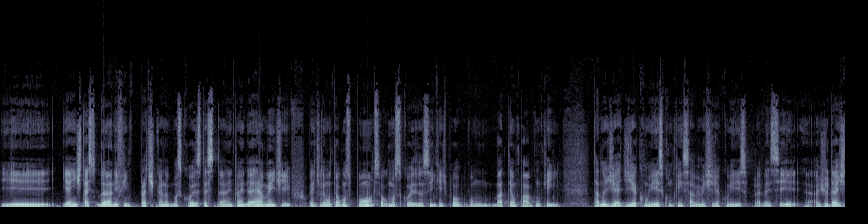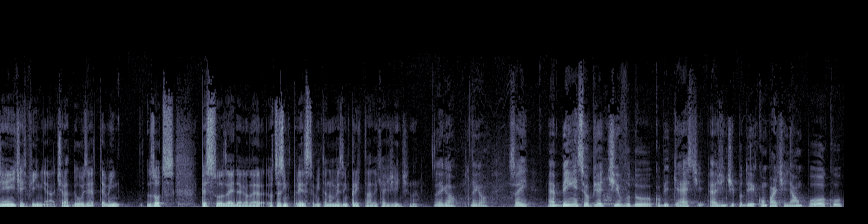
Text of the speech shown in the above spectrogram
e, e a gente está estudando, enfim, praticando algumas coisas, testando. Então a ideia é realmente a gente levantou alguns pontos, algumas coisas assim que a gente, pô, vamos bater um papo com quem está no dia a dia com isso, com quem sabe mexer já com isso, para ver se ajuda a gente, enfim, a tirar dúvidas e também os outros pessoas aí da galera, outras empresas também estão na mesma empreitada que a gente, né? Legal, legal. Isso aí. É bem esse o objetivo do Cubicast, é a gente poder compartilhar um pouco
